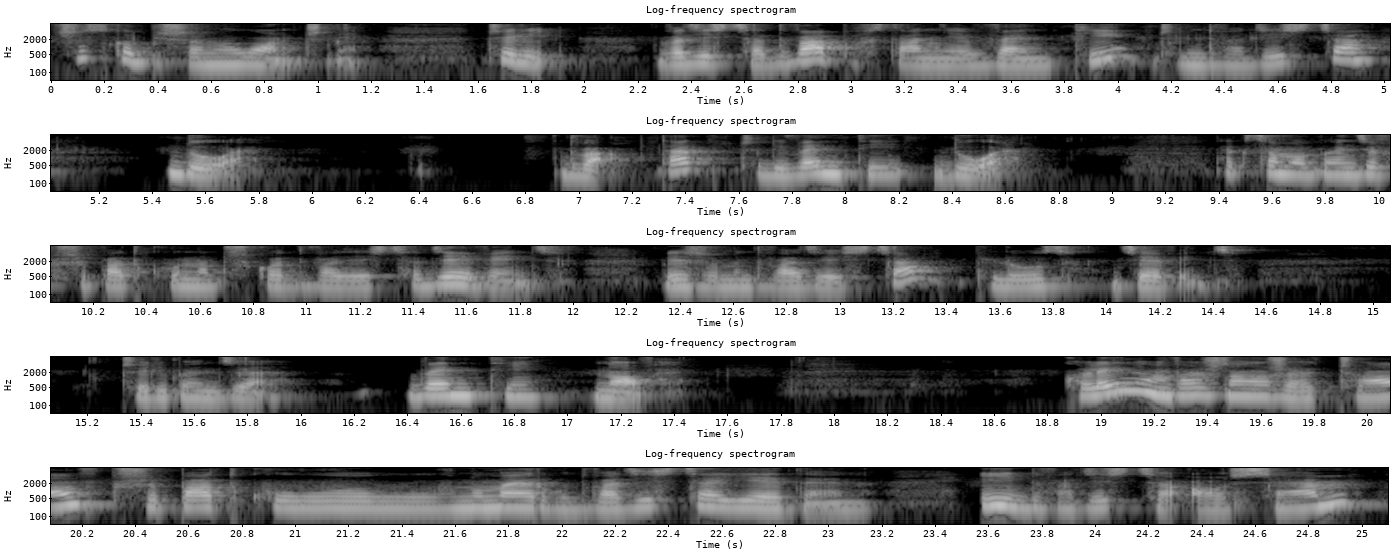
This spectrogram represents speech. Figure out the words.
Wszystko piszemy łącznie. Czyli 22 powstanie 20, czyli 20, due. 2, tak? Czyli 20, due. Tak samo będzie w przypadku na przykład 29. Bierzemy 20 plus 9, czyli będzie 29. Kolejną ważną rzeczą w przypadku numeru 21 i 28,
